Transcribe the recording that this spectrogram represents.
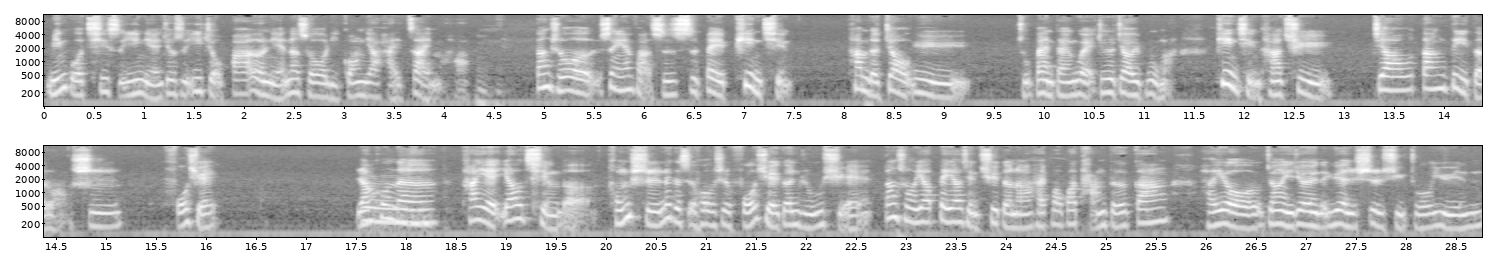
民国七十一年，就是一九八二年那时候，李光耀还在嘛哈，当时候圣严法师是被聘请他们的教育主办单位，就是教育部嘛，聘请他去教当地的老师佛学，然后呢，他也邀请了，同时那个时候是佛学跟儒学，当时候要被邀请去的呢，还包括唐德刚，还有中央研究院的院士许卓云，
